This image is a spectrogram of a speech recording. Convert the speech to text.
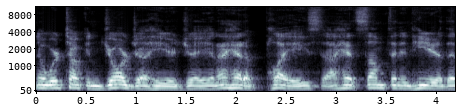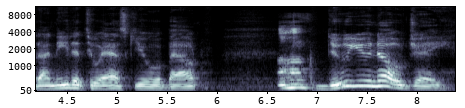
no, we're talking Georgia here, Jay, and I had a place. I had something in here that I needed to ask you about. Uh huh. Do you know, Jay?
